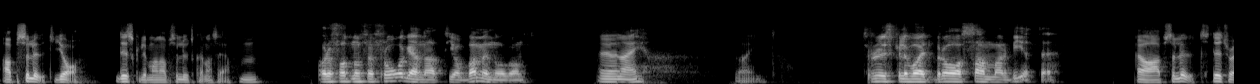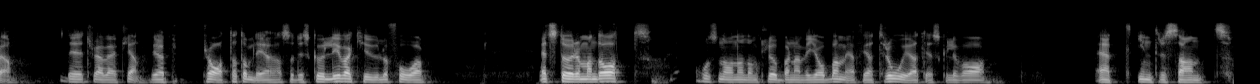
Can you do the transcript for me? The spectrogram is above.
Absolut, ja. Det skulle man absolut kunna säga. Mm. Har du fått någon förfrågan att jobba med någon? Eh, nej, det har jag inte. Tror du det skulle vara ett bra samarbete? Ja, absolut. Det tror jag. Det tror jag verkligen. Vi har pratat om det. Alltså, det skulle ju vara kul att få ett större mandat hos någon av de klubbarna vi jobbar med. För jag tror ju att det skulle vara ett intressant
